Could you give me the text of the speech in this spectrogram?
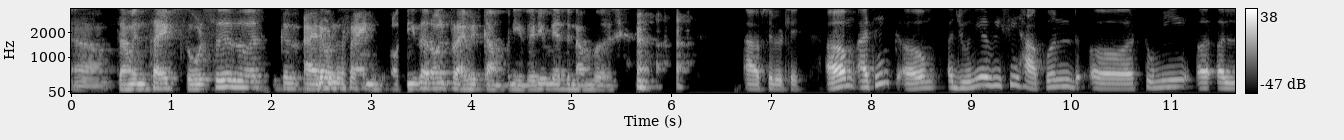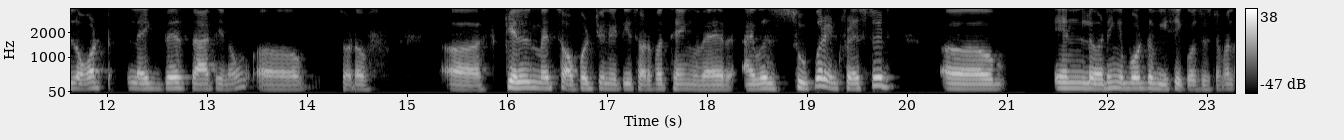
uh, some inside sources, or because I don't find oh, these are all private companies? Where do you get the numbers? Absolutely. Um, I think um, a junior VC happened uh, to me a, a, lot like this. That you know, uh, sort of uh, skill meets opportunity sort of a thing where I was super interested um, in learning about the VC ecosystem. And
